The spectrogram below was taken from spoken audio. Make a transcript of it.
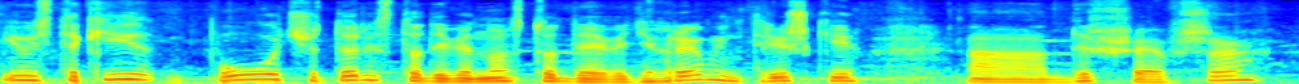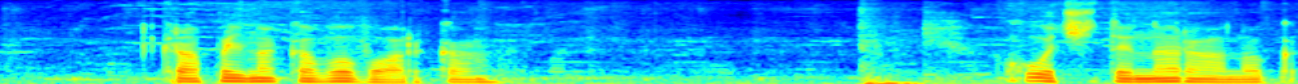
І ось такі по 499 гривень, трішки а, дешевша крапельна кавоварка. Хочете на ранок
